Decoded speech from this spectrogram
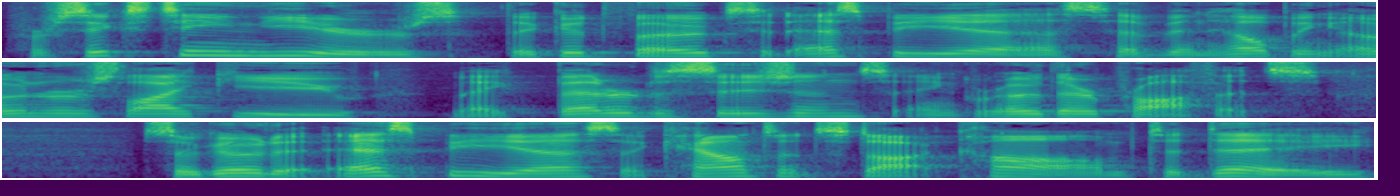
For 16 years, the good folks at SBS have been helping owners like you make better decisions and grow their profits. So go to sbsaccountants.com today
